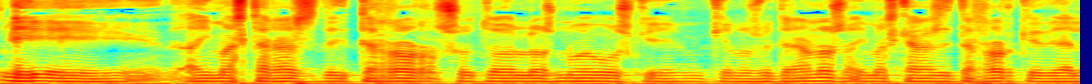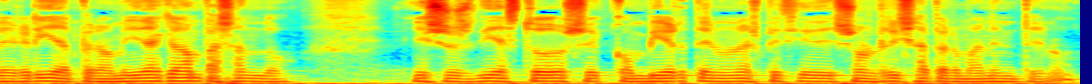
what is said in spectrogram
eh, hay más caras de terror, sobre todo los nuevos que, que los veteranos, hay más caras de terror que de alegría, pero a medida que van pasando esos días todo se convierte en una especie de sonrisa permanente, ¿no?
